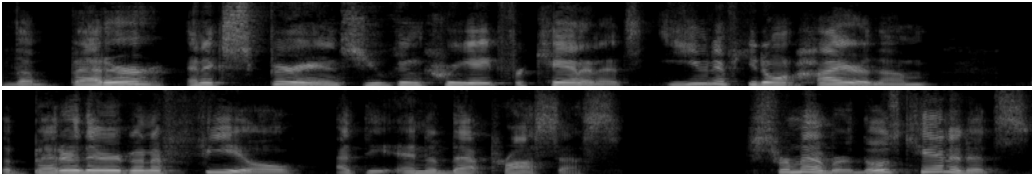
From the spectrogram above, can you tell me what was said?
The better an experience you can create for candidates, even if you don't hire them, the better they're going to feel at the end of that process. Just remember, those candidates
